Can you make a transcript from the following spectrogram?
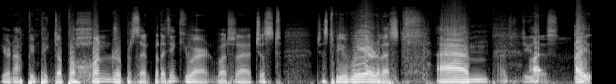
you're not being picked up a hundred percent. But I think you are. But uh, just just to be aware of it. Um, I have to do I- this. I,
